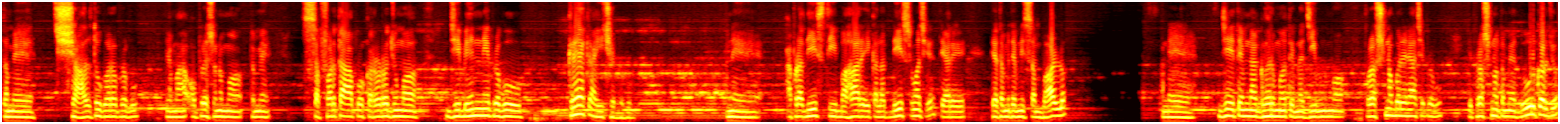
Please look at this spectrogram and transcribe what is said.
તમે ચાલતું કરો પ્રભુ. એમાં ઓપરેશનોમાં તમે સફળતા આપો. કરોડરજ્જુમાં જે બહેનને પ્રભુ ક્રેક આવી છે પ્રભુ. અને આપણા દેશથી બહાર એક અલગ દેશમાં છે. ત્યારે ત્યાં તમે તેમની સંભાળ લો. અને જે તેમના ઘરમાં, તેમના જીવનમાં પ્રશ્ન બનેલા છે પ્રભુ, એ પ્રશ્નો તમે દૂર કરજો.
